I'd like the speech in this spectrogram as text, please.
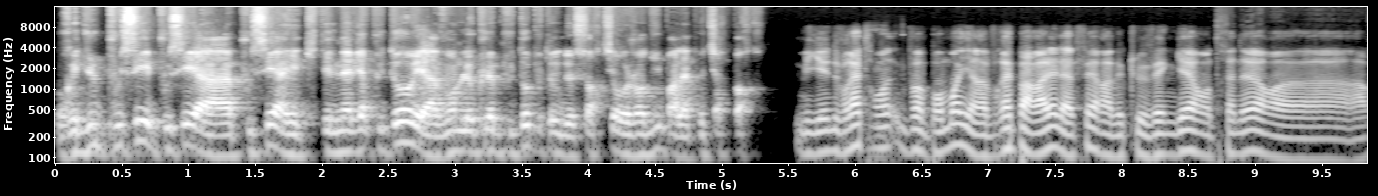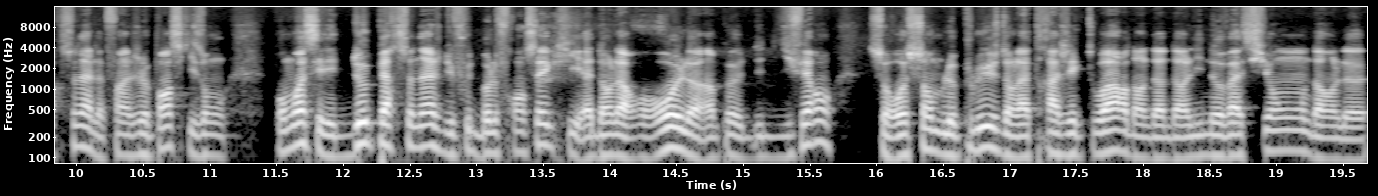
aurait dû le pousser, pousser à pousser à quitter le navire plus tôt et à vendre le club plus tôt plutôt que de sortir aujourd'hui par la petite porte. Mais il y a une vraie, pour moi, il y a un vrai parallèle à faire avec le Wenger entraîneur à Arsenal. Enfin, je pense qu'ils ont, pour moi, c'est les deux personnages du football français qui, dans leur rôle un peu différent, se ressemblent plus dans la trajectoire, dans l'innovation, dans le,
